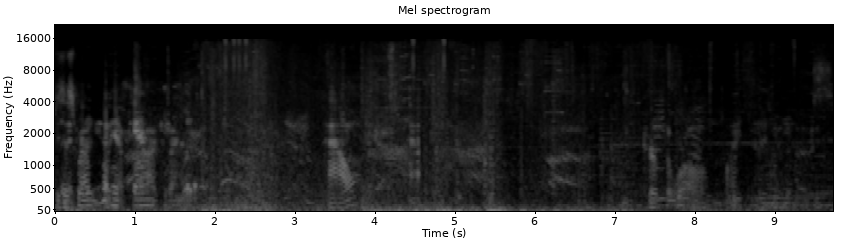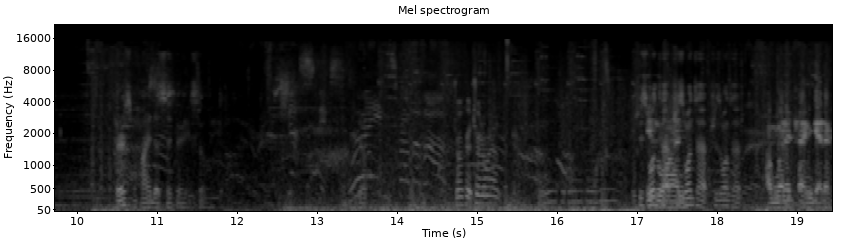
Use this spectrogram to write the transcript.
She's They Discorded. probably have Okay, garage by now. How? How? Curve the wall. Like, uh, behind us, I think, so. Yep. Junkrat, turn around. She's He's one tap, she's one. one tap, she's one tap. I'm gonna try and get her.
